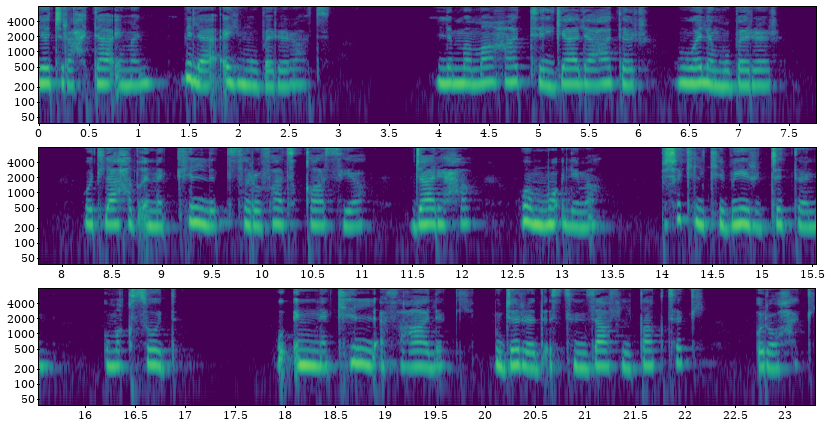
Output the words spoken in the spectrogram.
يجرح دائمًا بلا أي مبررات، لما ما عاد تلقى له عذر ولا مبرر، وتلاحظ إن كل التصرفات قاسية جارحة ومؤلمة بشكل كبير جدًا ومقصود، وإن كل أفعالك مجرد استنزاف لطاقتك وروحك،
